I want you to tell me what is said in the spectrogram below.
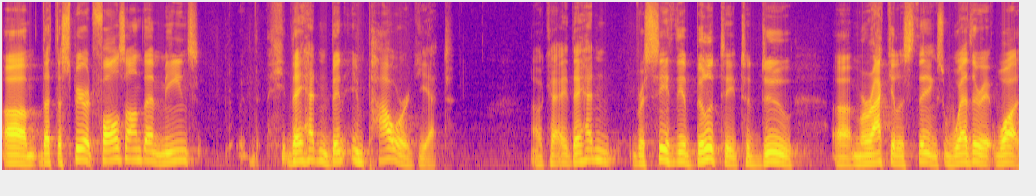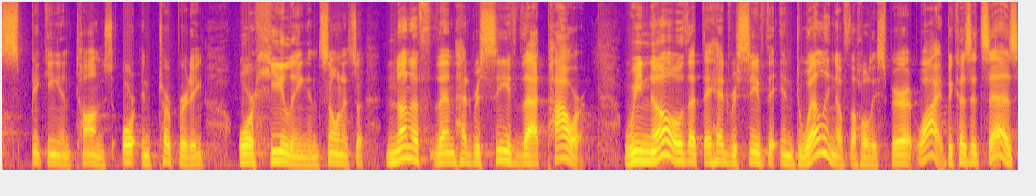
Um, that the Spirit falls on them means they hadn't been empowered yet. Okay? They hadn't received the ability to do uh, miraculous things, whether it was speaking in tongues or interpreting or healing and so on and so on. None of them had received that power. We know that they had received the indwelling of the Holy Spirit. Why? Because it says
